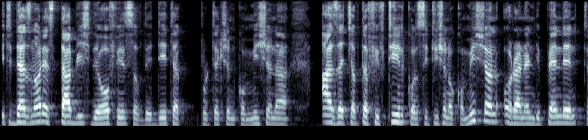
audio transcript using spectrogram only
it does not establish the office of the data protection commissioner as a Chapter 15 constitutional commission or an independent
